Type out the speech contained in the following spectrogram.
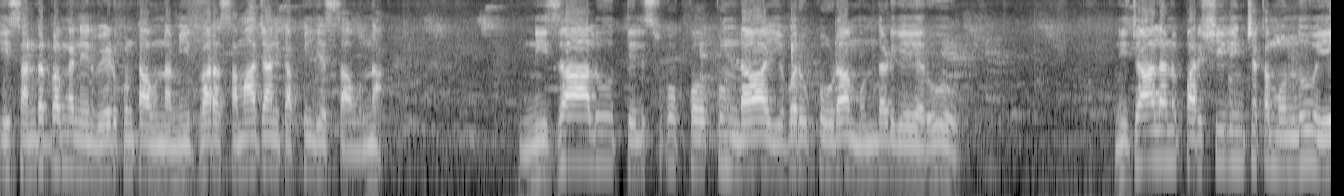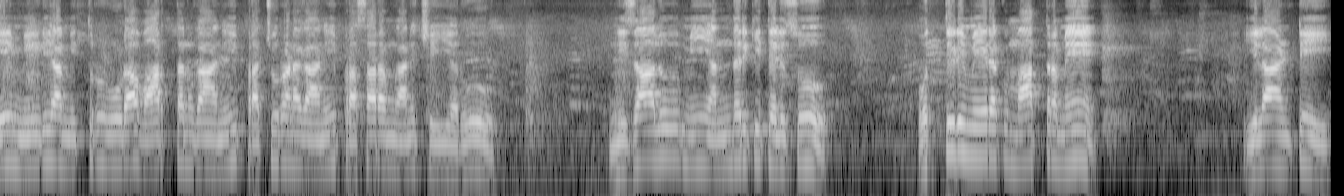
ఈ సందర్భంగా నేను వేడుకుంటా ఉన్నా మీ ద్వారా సమాజానికి అప్పీల్ చేస్తూ ఉన్నా. నిజాలు తెలుసుకోకుండా ఎవరు కూడా ముందడిగేయరు. నిజాలను పరిశీలించక ముందు ఏ మీడియా మిత్రుడు కూడా వార్తను కానీ ప్రచురణ కానీ ప్రసారం కానీ చెయ్యరు. నిజాలు మీ అందరికీ తెలుసు. ఒత్తిడి మేరకు మాత్రమే ఇలాంటి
